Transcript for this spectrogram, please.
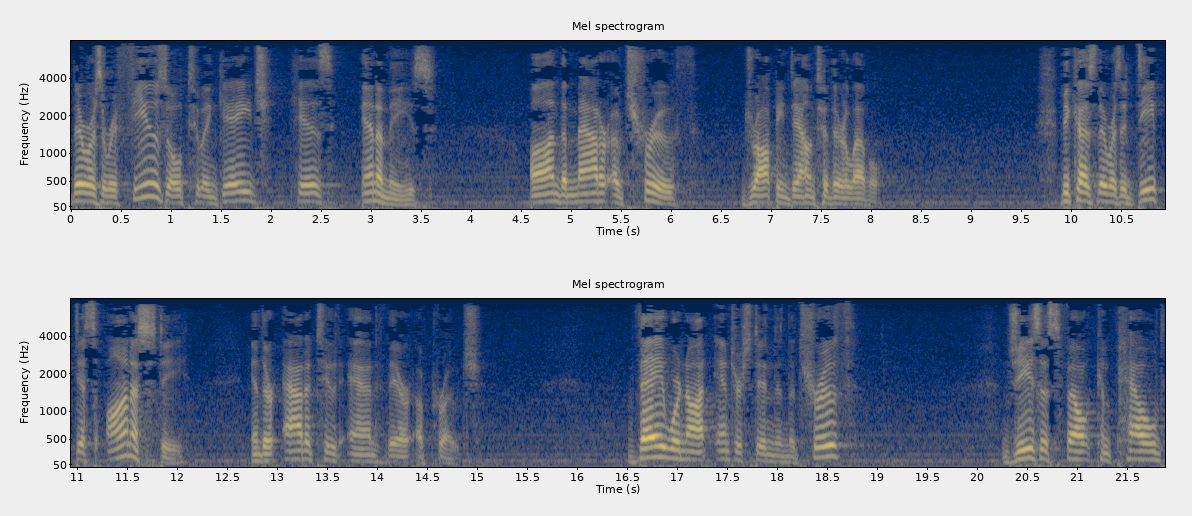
There was a refusal to engage his enemies on the matter of truth dropping down to their level. Because there was a deep dishonesty in their attitude and their approach. They were not interested in the truth. Jesus felt compelled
